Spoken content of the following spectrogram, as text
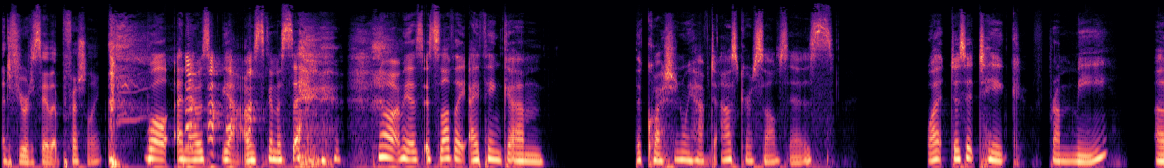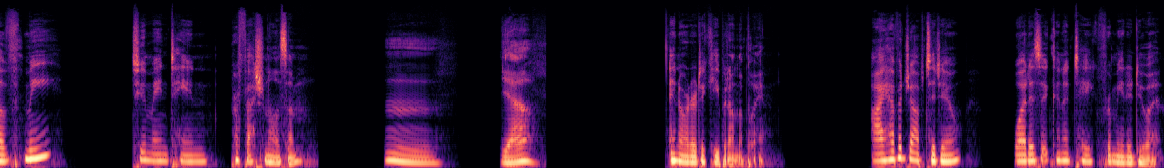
And if you were to say that professionally, Well, and I was, yeah, I was going to say, no, I mean, it's, it's lovely. I think um, the question we have to ask ourselves is what does it take from me, of me, to maintain professionalism hmm, yeah, in order to keep it on the plane? I have a job to do. What is it going to take for me to do it?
